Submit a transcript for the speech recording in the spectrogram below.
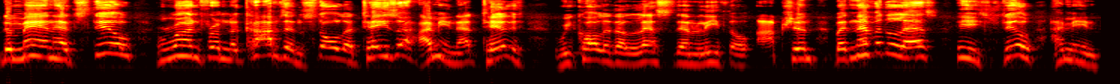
The man had still run from the cops and stole a taser. I mean that taser we call it a less than lethal option. But nevertheless he still i mean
